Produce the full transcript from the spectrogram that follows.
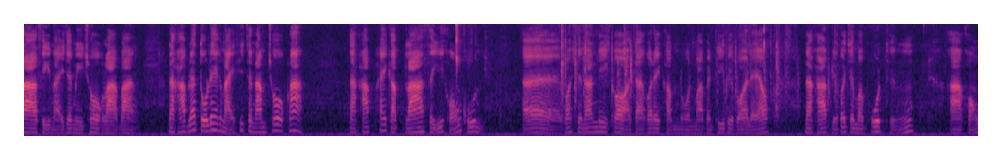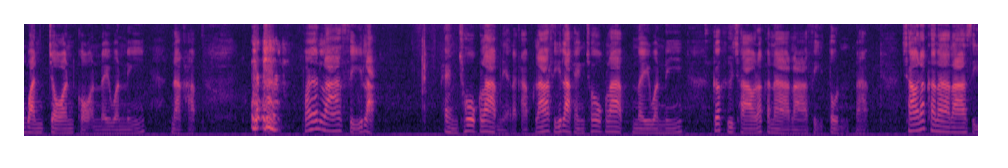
ราศีไหนจะมีโชคลาภบ้างนะครับ และตัวเลขไหนที่จะนำโชคลาภ นะครับ ให้กับราศีของคุณเออเพราะฉะนั้นนี่ก็อาจารย์ก็ได้คำนวณมาเป็นที่เรียบร้อยแล้วนะครับ เดี๋ยวก็จะมาพูดถึงอของวันจรก่อนในวันนี้นะครับ เพราะฉะนั้นราศีหลักแห่งโชคลาภเนี่ยนะครับ ราศีหลักแห่งโชคลาภในวันนี้ก็คือชาวลัคนาราศีตุลนะครับ ชาวลัคนาราศี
